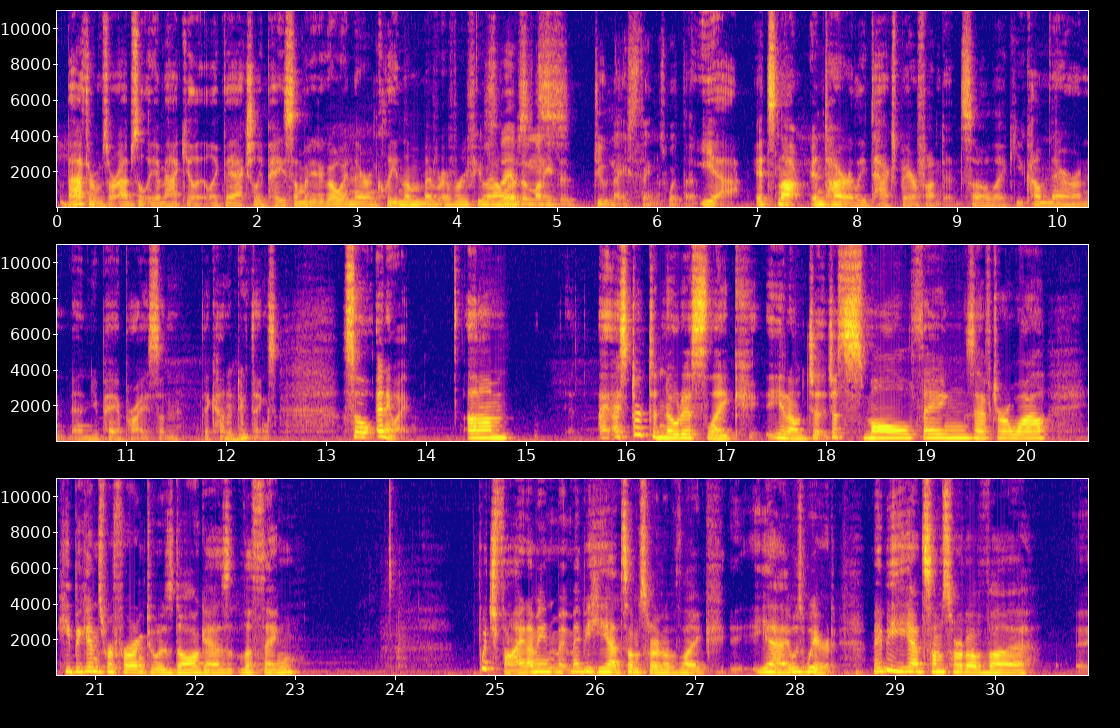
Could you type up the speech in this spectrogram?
bathrooms are absolutely immaculate. Like they actually pay somebody to go in there and clean them every, every few So hours. they have the money to do nice things with it. Yeah, it's not entirely taxpayer funded. So like you come there and, and you pay a price and they kind of do things. So anyway, um, I, I start to notice like you know j- just small things after a while. He begins referring to his dog as the thing. Which fine. I mean, maybe he had some sort of like, yeah, it was weird. Maybe he had some sort of, uh,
